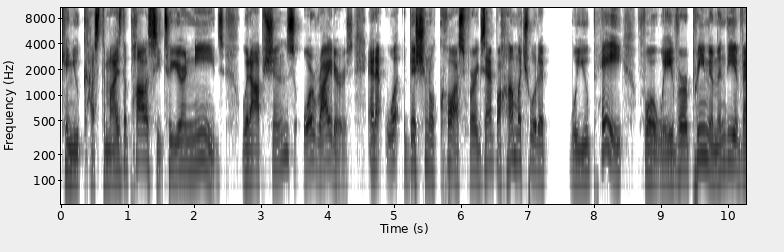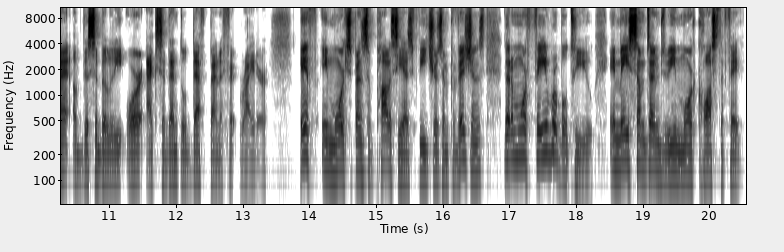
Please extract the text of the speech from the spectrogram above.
Can you customize the policy to your needs with options or riders? And at what additional cost? For example, how much would it will you pay for a waiver premium in the event of disability or accidental death benefit rider? If a more expensive policy has features and provisions that are more favorable to you, it may sometimes be more cost effective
